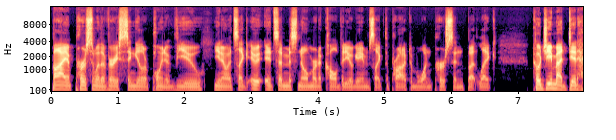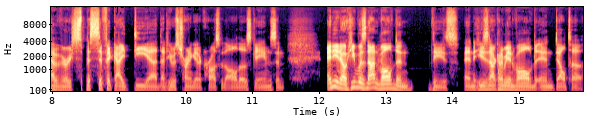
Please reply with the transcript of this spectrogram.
by a person with a very singular point of view you know it's like it, it's a misnomer to call video games like the product of one person but like kojima did have a very specific idea that he was trying to get across with all those games and and you know he was not involved in these and he's not going to be involved in delta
